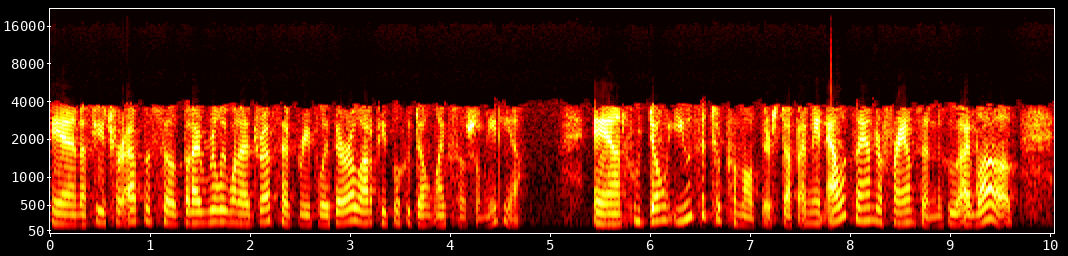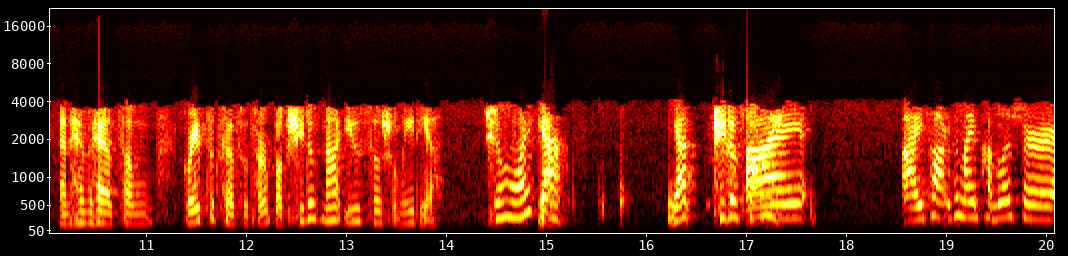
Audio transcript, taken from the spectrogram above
in a future episode, but I really want to address that briefly. There are a lot of people who don't like social media and who don't use it to promote their stuff. I mean, Alexandra Franzen, who I love and has had some great success with her book, she does not use social media. She doesn't like yeah. it. Yeah. Yep. She does fine. I I talked to my publisher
